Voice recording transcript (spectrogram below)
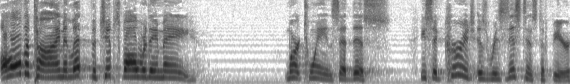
all the time and let the chips fall where they may. Mark Twain said this. He said, Courage is resistance to fear,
